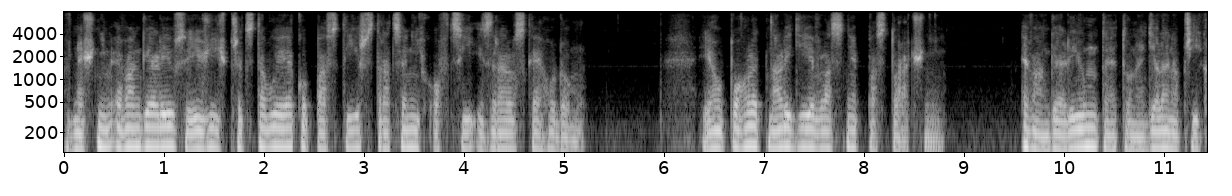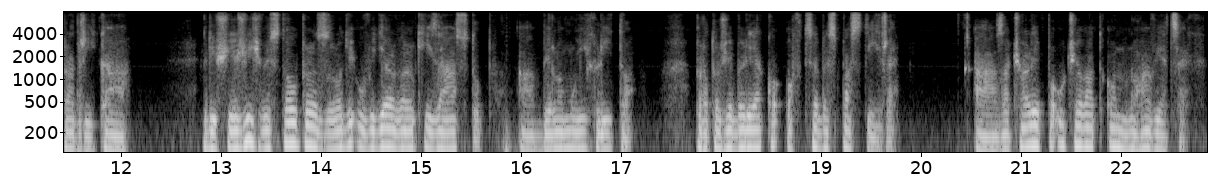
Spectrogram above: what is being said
V dnešním evangeliu se Ježíš představuje jako pastýř ztracených ovcí izraelského domu. Jeho pohled na lidi je vlastně pastorační. Evangelium této neděle například říká, když Ježíš vystoupil z lodi, uviděl velký zástup a bylo mu jich líto, protože byli jako ovce bez pastýře a začali poučovat o mnoha věcech.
